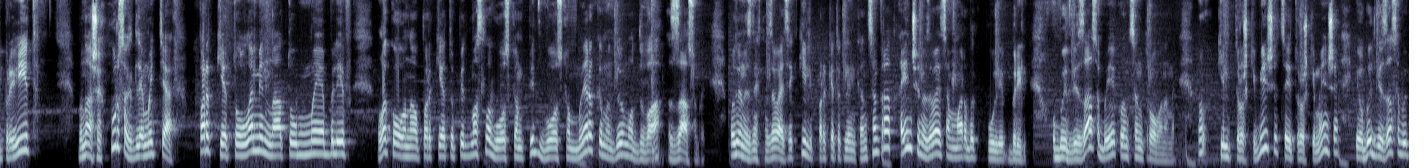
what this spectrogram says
привіт! В наших курсах для миття паркету, ламінату, меблів, лакованого паркету під масловоском, під воском ми рекомендуємо два засоби. Один із них називається кіль паркетоклін концентрат, а інший називається Марбек Пулі Бріль. Обидві засоби є концентрованими. Ну, кіль трошки більше, цей трошки менше, і обидві засоби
